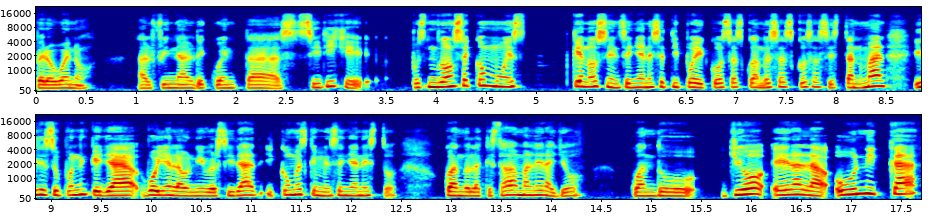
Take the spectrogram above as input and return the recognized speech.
Pero bueno, al final de cuentas sí dije, pues no sé cómo es que nos enseñan ese tipo de cosas cuando esas cosas están mal y se supone que ya voy en la universidad. ¿Y cómo es que me enseñan esto? Cuando la que estaba mal era yo, cuando yo era la única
